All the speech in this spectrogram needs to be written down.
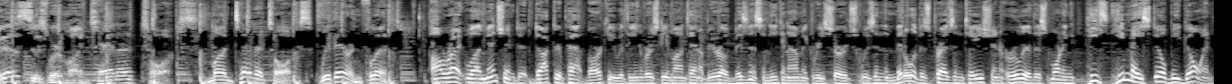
This is where Montana talks. Montana Talks with Aaron Flint. All right. Well, I mentioned Dr. Pat Barkey with the University of Montana Bureau of Business and Economic Research was in the middle of his presentation earlier this morning. He, he may still be going,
